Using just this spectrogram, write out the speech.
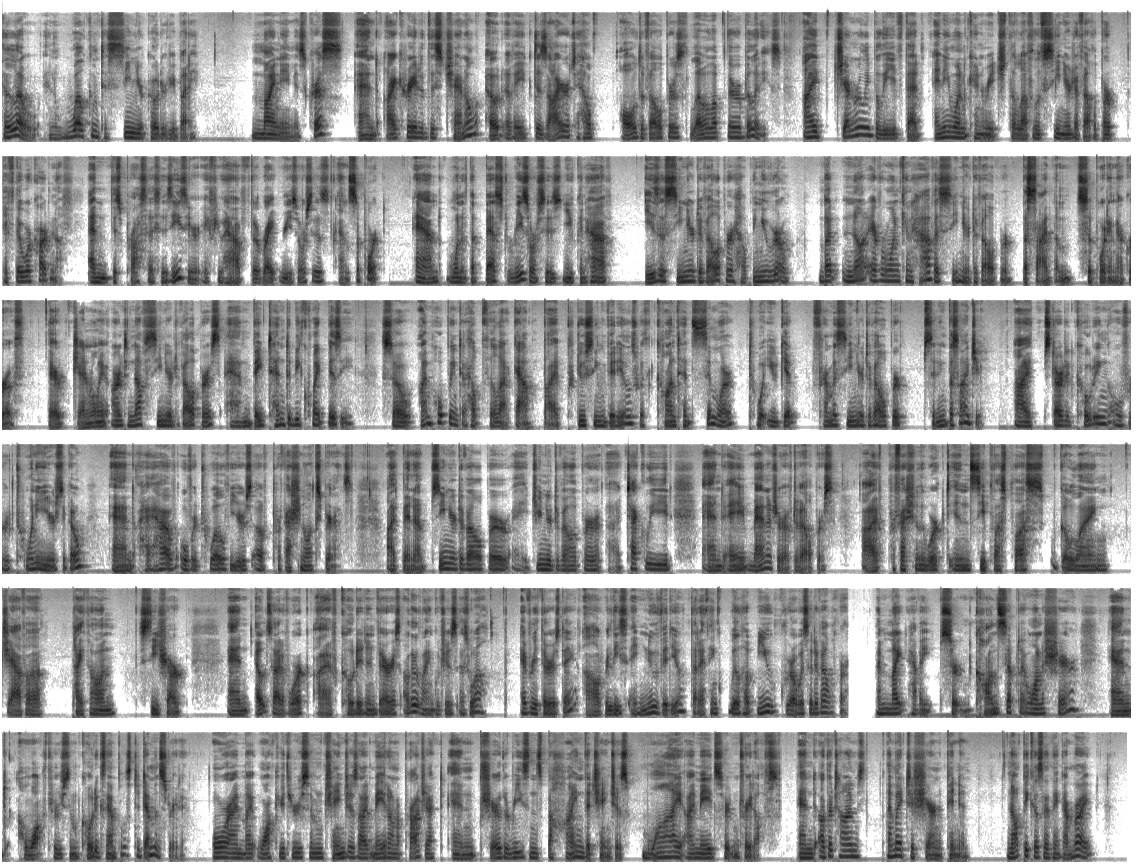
Hello, and welcome to Senior Code Review Buddy. My name is Chris, and I created this channel out of a desire to help all developers level up their abilities. I generally believe that anyone can reach the level of senior developer if they work hard enough, and this process is easier if you have the right resources and support. And one of the best resources you can have is a senior developer helping you grow. But not everyone can have a senior developer beside them supporting their growth. There generally aren't enough senior developers, and they tend to be quite busy. So I'm hoping to help fill that gap by producing videos with content similar to what you'd get from a senior developer sitting beside you. I started coding over 20 years ago, and I have over 12 years of professional experience. I've been a senior developer, a junior developer, a tech lead, and a manager of developers. I've professionally worked in C++, Golang, Java, Python, C Sharp, and outside of work, I've coded in various other languages as well. Every Thursday, I'll release a new video that I think will help you grow as a developer. I might have a certain concept I want to share, and I'll walk through some code examples to demonstrate it. Or I might walk you through some changes I've made on a project and share the reasons behind the changes, why I made certain trade-offs. And other times, I might just share an opinion. Not because I think I'm right,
